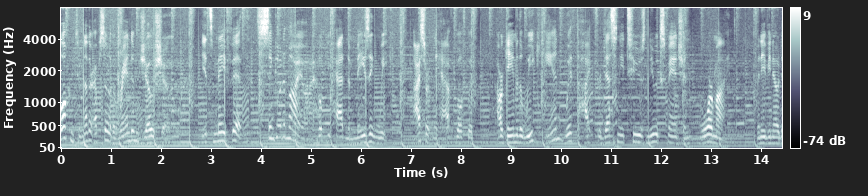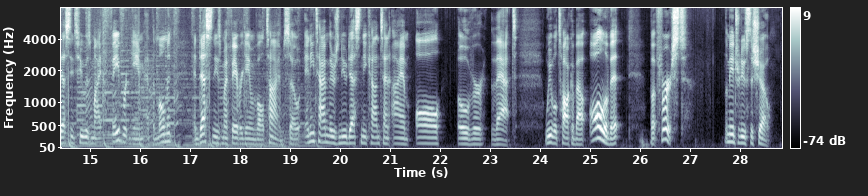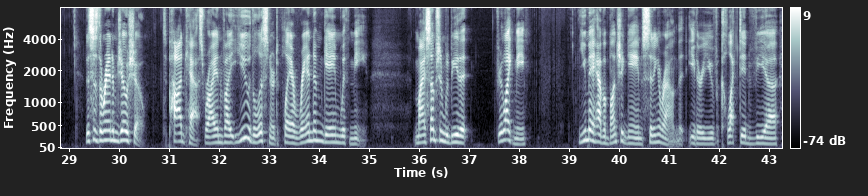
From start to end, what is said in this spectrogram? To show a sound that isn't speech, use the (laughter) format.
Welcome to another episode of the Random Joe Show. It's May 5th, Cinco de Mayo, and I hope you've had an amazing week. I certainly have, both with our game of the week and with the hype for Destiny 2's new expansion, Warmind. Many of you know Destiny 2 is my favorite game at the moment, and Destiny is my favorite game of all time. So anytime there's new Destiny content, I am all over that. We will talk about all of it, but first, let me introduce the show. This is the Random Joe Show. It's a podcast where I invite you, the listener, to play a random game with me. My assumption would be that if you're like me, you may have a bunch of games sitting around that either you've collected via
